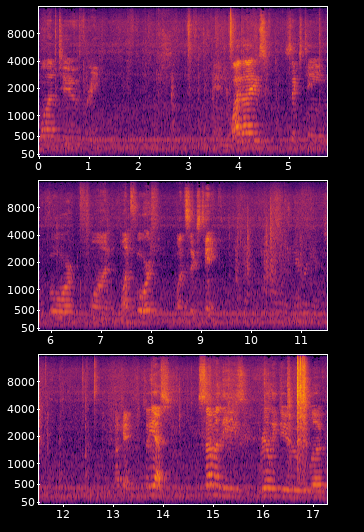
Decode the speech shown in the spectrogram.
one, two, three. And your y values, sixteen, four, one, one fourth, one sixteenth. Okay, so yes, some of these really do look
